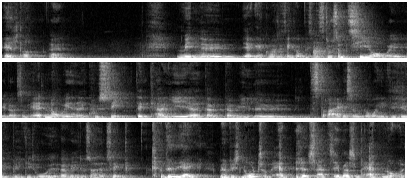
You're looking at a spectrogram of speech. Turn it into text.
efter. Ja. Men øh, jeg, jeg kommer til at tænke på, hvis, hvis du som 10-årig eller som 18-årig havde kunne se den karriere, der, der ville øh, strække sig ud over hele dit liv, ville dit hoved, hvad ville du så have tænkt? Det ved jeg ikke. Men hvis nogen som 18, havde sagt til mig som 18-årig,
